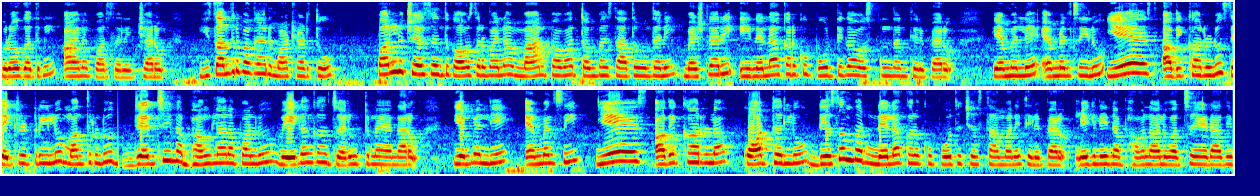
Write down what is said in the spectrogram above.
పురోగతిని ఆయన పరిశీలించారు. ఈ సందర్భంగా ఆయన మాట్లాడుతూ పనులు చేసేందుకు అవసరమైన మ్యాన్ పవర్ తొంభై శాతం ఉందని మెషినరీ ఈ నెలాఖరుకు పూర్తిగా వస్తుందని తెలిపారు. ఎమ్మెల్యే ఎమ్మెల్సీలు ఏఎస్ అధికారులు సెక్రటరీలు మంత్రులు జడ్జీల బంగ్లాల పనులు వేగంగా జరుగుతున్నాయన్నారు. ఎమ్మెల్యే ఎమ్మెల్సీ ఏఎస్ అధికారుల క్వార్టర్లు డిసెంబర్ నెలాఖరుకు పూర్తి చేస్తామని తెలిపారు. మిగిలిన భవనాలు వచ్చే ఏడాది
